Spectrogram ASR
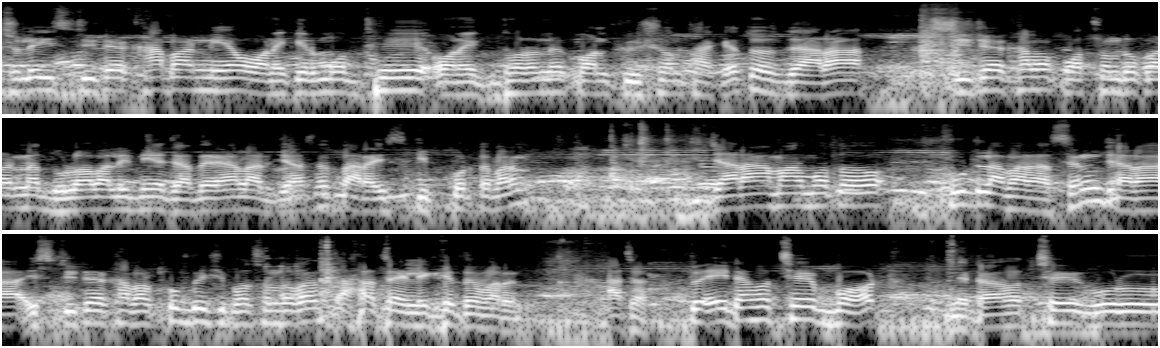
আসলে স্ট্রিটের খাবার নিয়ে অনেকের মধ্যে অনেক ধরনের কনফিউশন থাকে। তো যারা স্ট্রিটের খাবার পছন্দ করেন না, ধুলাবালি নিয়ে যাদের অ্যালার্জি আছে, তারা স্কিপ করতে পারেন। যারা আমার মতো ফুড লাভার আছেন, যারা স্ট্রিটের খাবার খুব বেশি পছন্দ করেন, তারা চাইলে খেতে পারেন। আচ্ছা তো এটা হচ্ছে বট, এটা হচ্ছে গরুর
